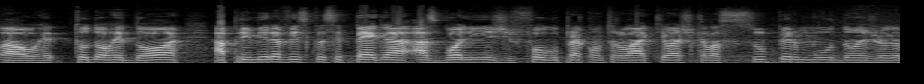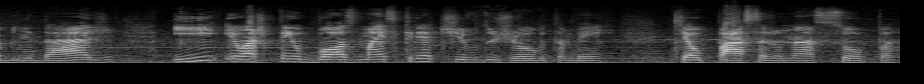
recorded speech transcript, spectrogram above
ao todo ao redor. A primeira vez que você pega as bolinhas de fogo pra controlar, que eu acho que elas super mudam a jogabilidade. E eu acho que tem o boss mais criativo do jogo também, que é o pássaro na sopa.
